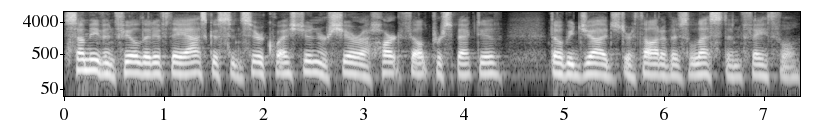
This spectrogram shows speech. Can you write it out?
Some even feel that if they ask a sincere question or share a heartfelt perspective, they'll be judged or thought of as less than faithful.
